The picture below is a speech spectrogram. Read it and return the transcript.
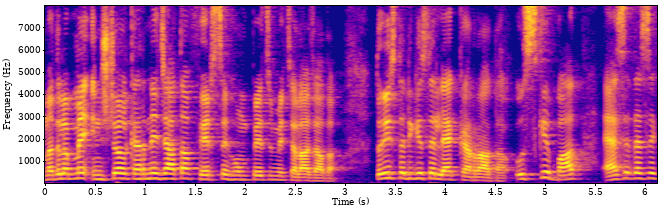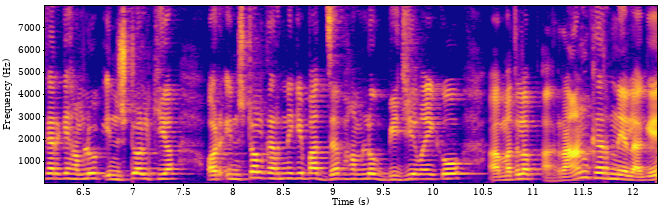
मतलब मैं इंस्टॉल करने जाता फिर से होम पेज में चला जाता। तो इस तरीके से लैग कर रहा था। उसके बाद ऐसे तैसे करके हम लोग इंस्टॉल किया और इंस्टॉल करने के बाद जब हम लोग बी को आ, मतलब रन करने लगे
